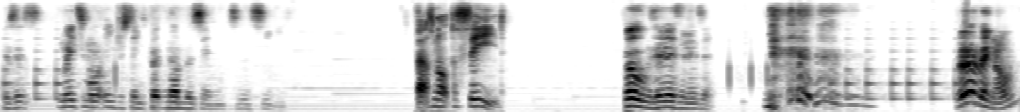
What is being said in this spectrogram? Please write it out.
Because it's it more interesting to put numbers into the seed. That's not the seed. Balls, it isn't, is it? Moving on.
